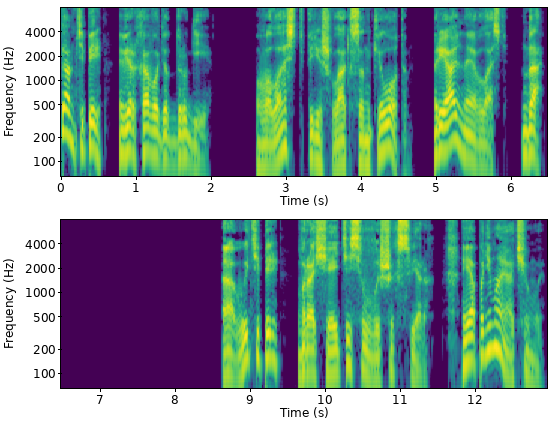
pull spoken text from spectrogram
Там теперь верховодят другие. Власть перешла к санкелотам. Реальная власть, да. А вы теперь вращаетесь в высших сферах. Я понимаю, о чем вы.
